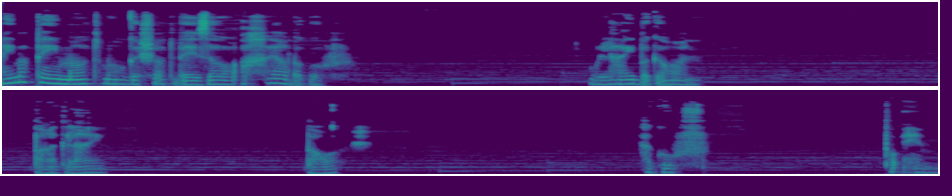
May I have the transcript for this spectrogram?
האם הפעימות מורגשות באזור אחר בגוף? אולי בגרון, ברגליים, בראש. הגוף פועם.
